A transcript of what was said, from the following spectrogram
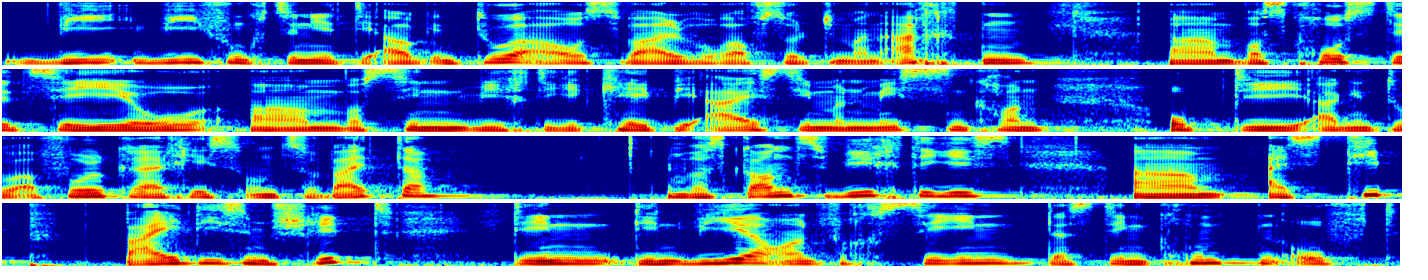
wie, wie funktioniert die Agenturauswahl, worauf sollte man achten, ähm, was kostet SEO, ähm, was sind wichtige KPIs, die man messen kann, ob die Agentur erfolgreich ist und so weiter. Und was ganz wichtig ist, ähm, als Tipp bei diesem Schritt, den, den wir einfach sehen, dass den Kunden oft,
